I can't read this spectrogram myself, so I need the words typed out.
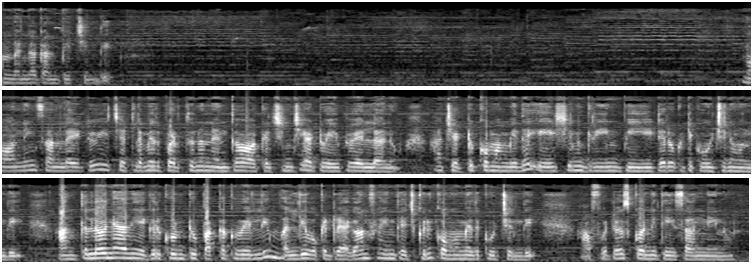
అందంగా కనిపించింది మార్నింగ్ సన్లైట్ ఈ చెట్ల మీద పడుతూ నన్ను ఎంతో ఆకర్షించి అటువైపు వెళ్ళాను. ఆ చెట్టు కొమ్మ మీద ఏషియన్ గ్రీన్ బీటర్ ఒకటి కూర్చుని ఉంది. అంతలోనే అది ఎగురుకుంటూ పక్కకు వెళ్ళి మళ్ళీ ఒక డ్రాగన్ ఫ్లైని తెచ్చుకుని కొమ్మ మీద కూర్చుంది. ఆ ఫొటోస్ కొన్ని తీశాను నేను.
